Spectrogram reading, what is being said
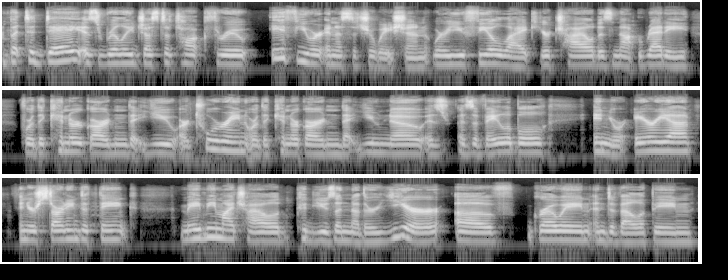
but today is really just to talk through if you are in a situation where you feel like your child is not ready for the kindergarten that you are touring or the kindergarten that you know is, is available in your area and you're starting to think maybe my child could use another year of growing and developing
